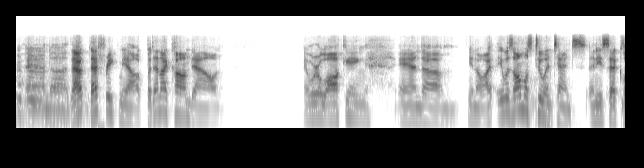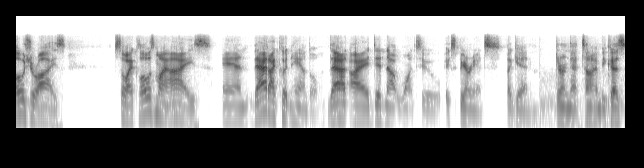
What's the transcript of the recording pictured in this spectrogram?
Mhm. and uh, that that freaked me out. But then I calmed down, and we were walking, and um, you know, I, it was almost too intense. And he said, "Close your eyes." So I closed my eyes, and that I couldn't handle. That I did not want to experience again during that time because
